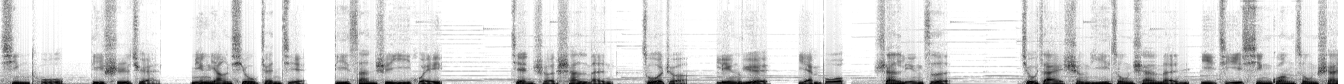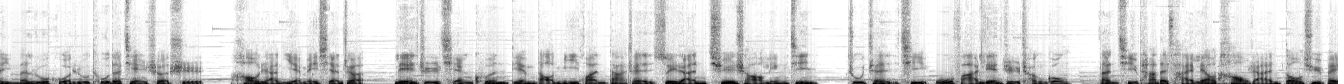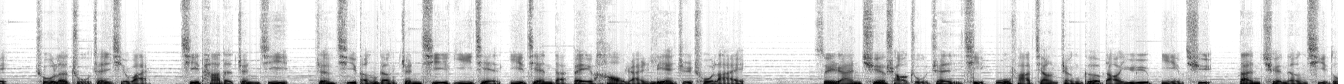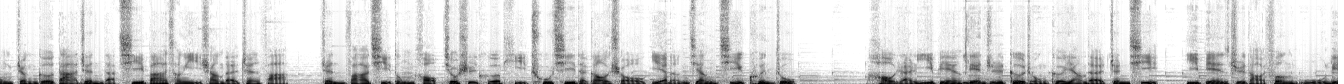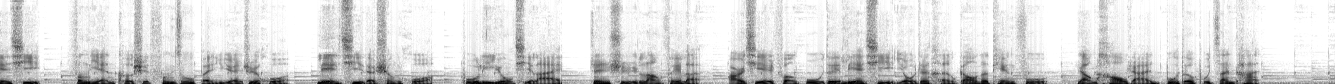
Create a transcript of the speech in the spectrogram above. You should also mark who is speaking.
Speaker 1: 星图第十卷，名扬修真界第三十一回，建设山门。作者：凌月。演播：山灵子。就在圣一宗山门以及星光宗山门如火如荼的建设时，浩然也没闲着。炼制乾坤颠倒迷幻大阵虽然缺少灵金，主阵器无法炼制成功，但其他的材料浩然都具备。除了主阵器外，其他的阵基。阵旗等等阵器一件一件的被浩然炼制出来。虽然缺少主阵器，无法将整个岛屿引去，但却能启动整个大阵的七八层以上的阵法。阵法启动后，就是合体初期的高手也能将其困住。浩然一边炼制各种各样的阵器，一边指导凤舞练气。凤眼可是凤族本源之火，炼气的圣火，不利用起来。真是浪费了，而且凤舞对练习有着很高的天赋，让浩然不得不赞叹。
